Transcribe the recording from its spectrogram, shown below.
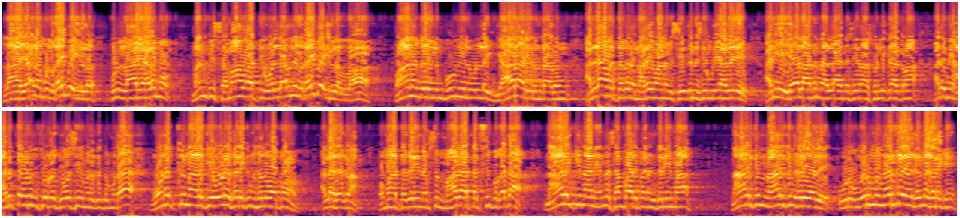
லா யாலமுல் கைப இல்ல. புல் லா மன்பி சமாவாத்தி வல்லருளில் கைப இல்லல்லா. வானங்களிலும் பூமியில் உள்ள யாரா இருந்தாலும் அல்லாவை தவிர மறைவான விஷயத்தை என்ன செய்ய முடியாது? அறிய இயலாதுன்னு அல்லா என்ன செய்யறான் சொல்லி காட்டுறான். அட நீ அடுத்தவனுக்கு சொல்ற ஜோசியம் இருக்கட்டும் உனக்கு நாளைக்கு எவ்வளவு கிடைக்கும்னு சொல்லி பார்ப்போம் அல்ல கேட்கறான் ஒமா ததரி நப்சன் மாதா தக்சிப்பு கதா. நாளைக்கு நான் என்ன சம்பாதிப்பேன் எனக்கு தெரியுமா? நாளைக்கு நாளைக்குன்னு கிடையாது. ஒரு ஒரு மணி நேரத்துல எனக்கு என்ன கிடைக்கும்?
